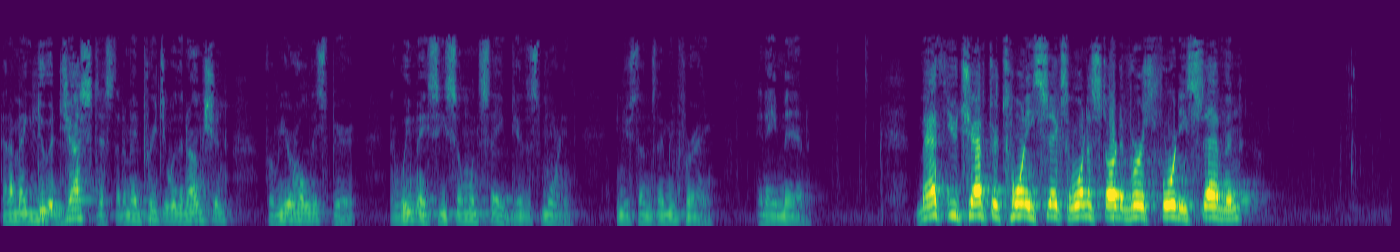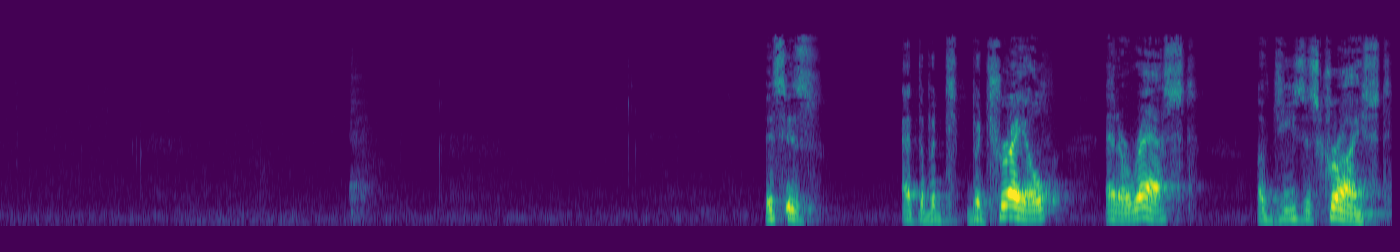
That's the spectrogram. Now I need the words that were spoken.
that I may do it justice, that I may preach it with an unction from your Holy Spirit that we may see someone saved here this morning. In your son's name we pray. And amen. Matthew chapter 26, I want to start at verse 47. This is at the betrayal and arrest of Jesus Christ.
